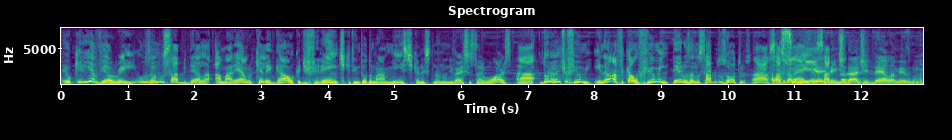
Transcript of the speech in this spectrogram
eu queria ver a Ray usando o sabre dela amarelo, que é legal, que é diferente, que tem toda uma mística no, no universo Star Wars, ah, durante o filme. E não ela ficar o filme inteiro usando o sabre dos outros. Ah, ela sabe da Leia, a identidade da... dela mesmo, né?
